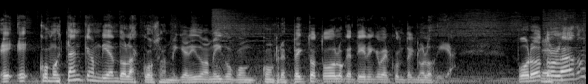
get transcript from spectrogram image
Eh, eh, como están cambiando las cosas, mi querido amigo, con, con, respecto a todo lo que tiene que ver con tecnología. Por otro lado,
